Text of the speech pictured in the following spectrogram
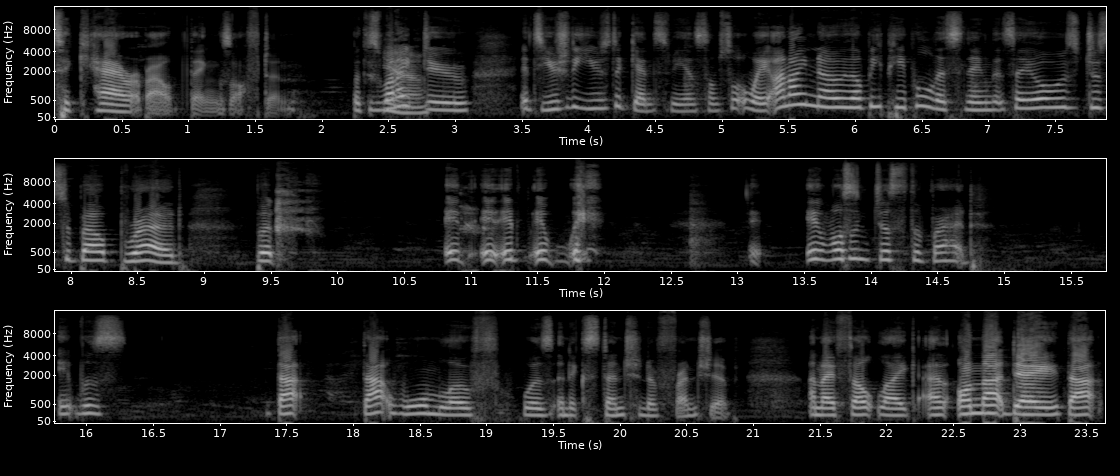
to care about things often because when I do, it's usually used against me in some sort of way. And I know there'll be people listening that say, "Oh, it's just about bread," but it it it it it, it wasn't just the bread. It was that that warm loaf was an extension of friendship, and I felt like on that day that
